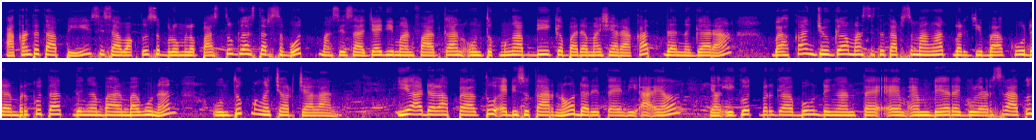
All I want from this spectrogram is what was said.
Akan tetapi, sisa waktu sebelum lepas tugas tersebut masih saja dimanfaatkan untuk mengabdi kepada masyarakat dan negara, bahkan juga masih tetap semangat berjibaku dan berkutat dengan bahan bangunan untuk mengecor jalan. Ia adalah Peltu Edi Sutarno dari TNI AL yang ikut bergabung dengan TMMD reguler 110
